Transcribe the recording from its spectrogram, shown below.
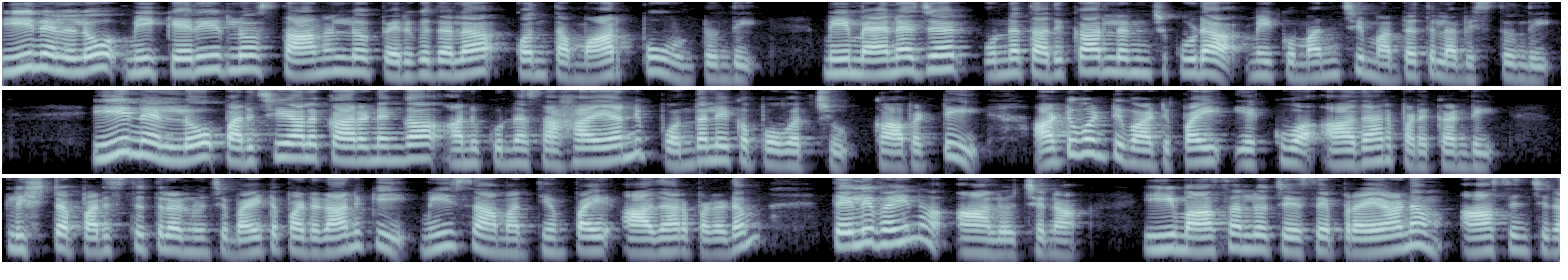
ఈ నెలలో మీ కెరీర్లో స్థానంలో పెరుగుదల కొంత మార్పు ఉంటుంది. మీ మేనేజర్ ఉన్నత అధికారుల నుంచి కూడా మీకు మంచి మద్దతు లభిస్తుంది. ఈ నెలలో పరిచయాల కారణంగా అనుకున్న సహాయాన్ని పొందలేకపోవచ్చు కాబట్టి అటువంటి వాటిపై ఎక్కువ ఆధారపడకండి. క్లిష్ట పరిస్థితుల నుంచి బయటపడడానికి మీ సామర్థ్యంపై ఆధారపడడం తెలివైన ఆలోచన. ఈ మాసంలో చేసే ప్రయాణం ఆశించిన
